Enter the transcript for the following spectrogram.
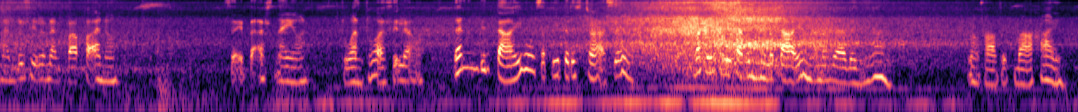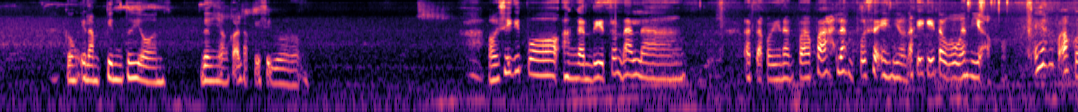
Nandun sila nagpapaano. Sa itaas na yon. Tuwan-tuwa sila. O. Ganun din tayo sa Peter Strasse. Makikita rin nila tayo na nagaganyan. Ng kapitbahay. Kung ilang pinto yon, ganyan kalaki siguro. O sige po, hanggang dito na lang. At ako'y nagpapaalam po sa inyo. Nakikita po ba niyo ako? Ayan pa ako.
